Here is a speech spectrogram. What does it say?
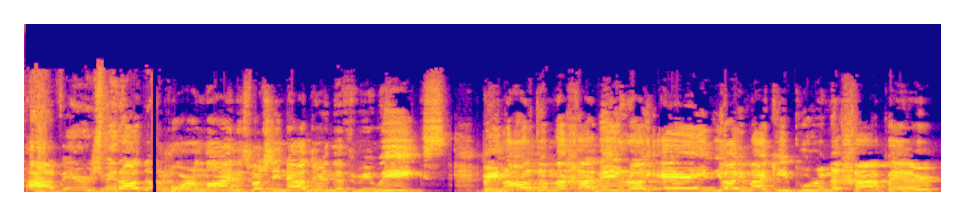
Avir Shvin Adam, important line, especially now during the three weeks. Bein Adam Lechaveroi, Ein Yom Kippur Mechaper.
